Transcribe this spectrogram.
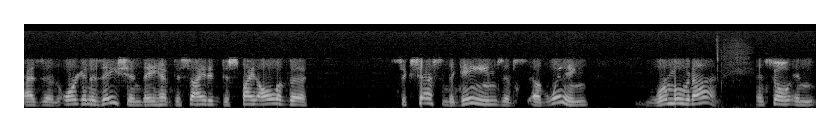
as an organization they have decided, despite all of the success in the games of, of winning, we're moving on. And so, in,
